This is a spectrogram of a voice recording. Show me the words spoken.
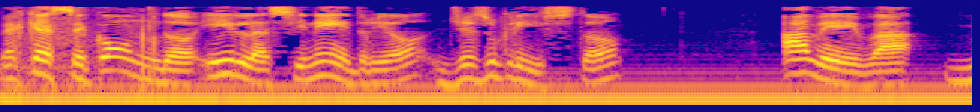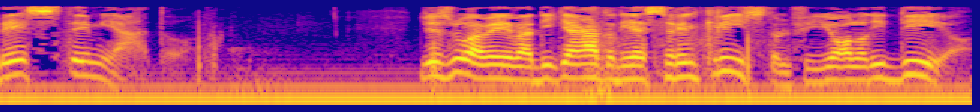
perché secondo il Sinedrio Gesù Cristo aveva bestemmiato. Gesù aveva dichiarato di essere il Cristo, il figliolo di Dio,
